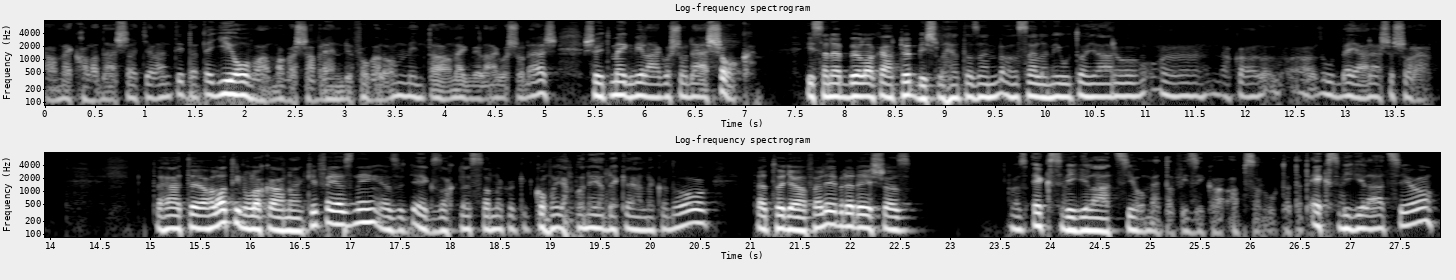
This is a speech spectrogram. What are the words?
a meghaladását jelenti, tehát egy jóval magasabb rendű fogalom, mint a megvilágosodás, sőt megvilágosodások, hiszen ebből akár több is lehet az ember, a szellemi úton járónak az út bejárása során. Tehát ha latinul akarnánk kifejezni, ez egy exakt lesz annak, akit komolyabban érdekelnek a dolgok, tehát hogy a felébredés az az exvigiláció metafizika abszolút. Tehát exvigiláció,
